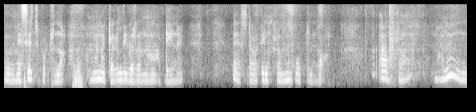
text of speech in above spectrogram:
மெசேஜ் போட்டிருந்தான். அம்மா நான் கிளம்பி வர்றேம்மா அப்படின்னு ஸ்டார்டிங் ஃப்ரம் போட்டிருந்தான். அப்புறம் நானும்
